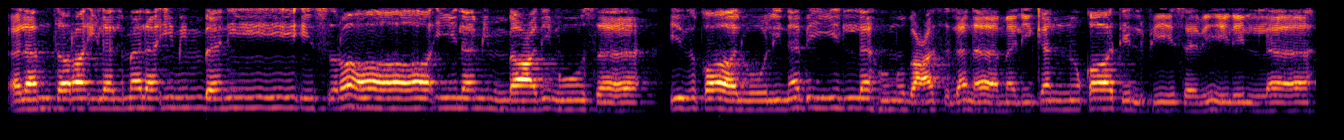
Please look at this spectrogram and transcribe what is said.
ألم تر إلى الملأ من بني إسرائيل من بعد موسى إذ قالوا لنبي له مبعث لنا ملكا نقاتل في سبيل الله.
